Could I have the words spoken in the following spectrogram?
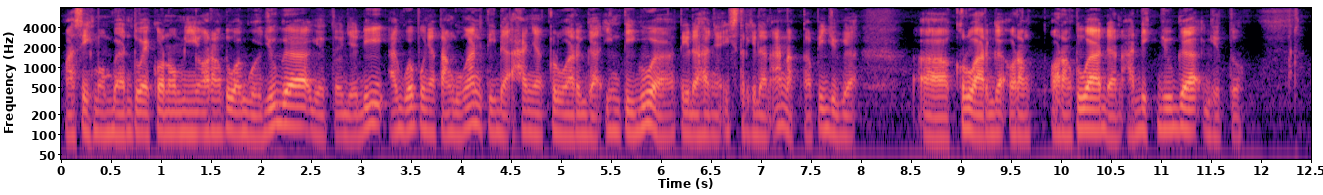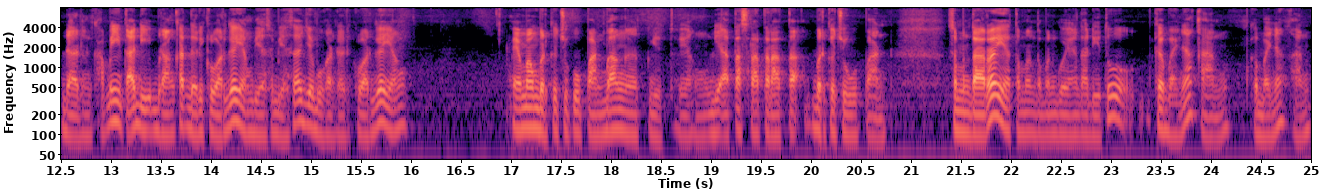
masih membantu ekonomi orang tua gue juga gitu. Jadi uh, gue punya tanggungan tidak hanya keluarga inti gue, tidak hanya istri dan anak, tapi juga uh, keluarga orang orang tua dan adik juga gitu dan kami tadi berangkat dari keluarga yang biasa-biasa aja bukan dari keluarga yang memang berkecukupan banget gitu yang di atas rata-rata berkecukupan. Sementara ya teman-teman gue yang tadi itu kebanyakan kebanyakan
